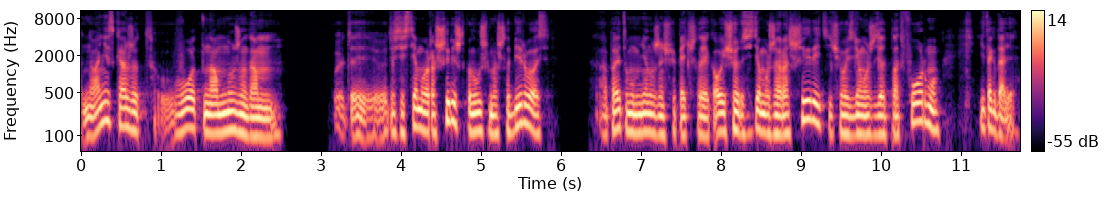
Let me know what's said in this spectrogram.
но они скажут, вот нам нужно там это, эту систему расширить, чтобы она лучше масштабировалась, а поэтому мне нужно еще 5 человек. А еще эту систему можно расширить, еще из нее можно сделать платформу и так далее.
